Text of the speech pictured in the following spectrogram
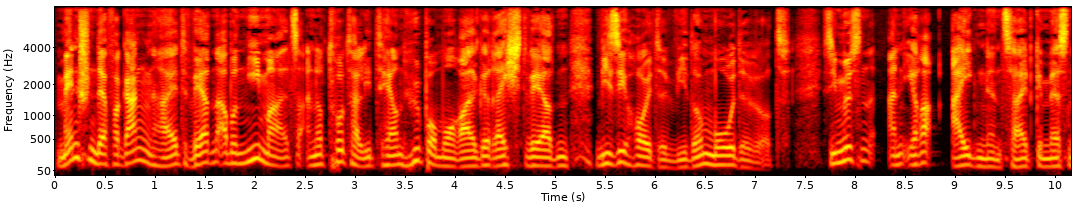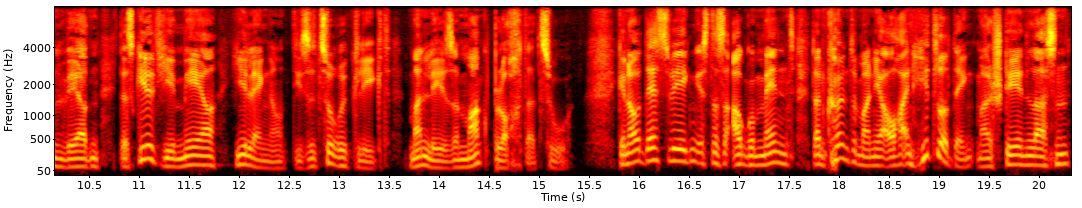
Menschen der Vergangenheit werden aber niemals einer totalitären Hypermoral gerecht werden, wie sie heute wieder Mode wird. Sie müssen an ihrer eigenen Zeit gemessen werden. Das gilt je mehr, je länger diese zurückliegt. Man lese Mark Bloch dazu. Genau deswegen ist das Argument, dann könnte man ja auch ein Hitler-Denkmal stehen lassen,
